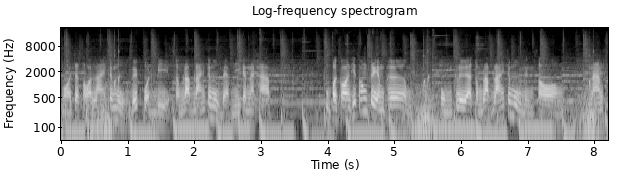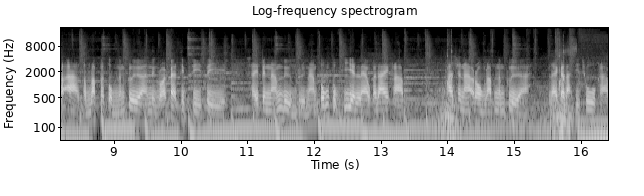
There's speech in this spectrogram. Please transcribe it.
หมอจะสอนล้างจมูกด้วยขวดบีบสำหรับล้างจมูกแบบนี้กันนะครับ อุปกรณ์ที่ต้องเตรียมเพิ่ม ผงเกลือสำหรับล้างจมูก1ซอง น้ำสะอาดสำหรับผสมน้ำเกลือ 180ซีซี ใช้เป็นน้ำดื่มหรือน้ำต้มสุกที่เย็นแล้วก็ได้ครับ ภาชนะรองรับน้ำเกลือ และกระดาษทิชชู่ครับ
